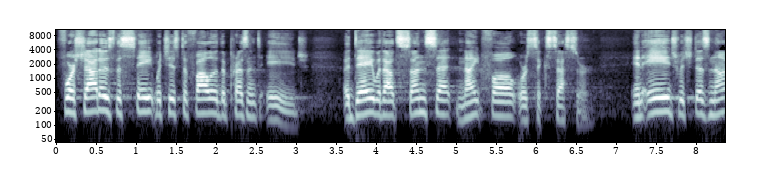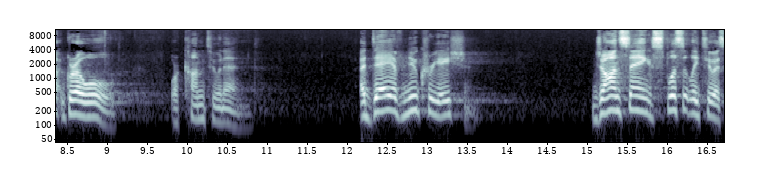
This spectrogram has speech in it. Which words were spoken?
foreshadows the state which is to follow the present age a day without sunset, nightfall, or successor, an age which does not grow old or come to an end, a day of new creation. John saying explicitly to us,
